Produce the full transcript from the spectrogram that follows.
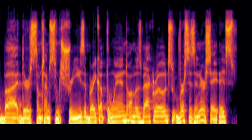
But there's sometimes some trees that break up the wind on those back roads versus interstate. It's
